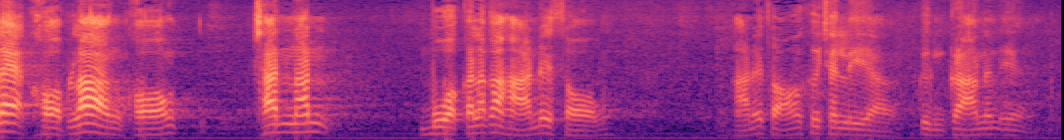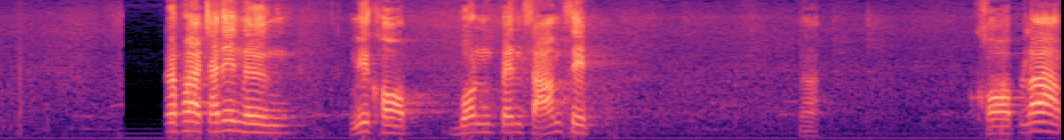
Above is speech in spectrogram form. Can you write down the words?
และขอบล่างของชั้นนั้นบวกกันแล้วก็หารด้วยสองหารด้วยสองก็คือเฉลี่ยกึ่งกลางนั่นเองแล้วภาคชั้นที่หนึ่งมีขอบบนเป็นสามสิบ ขอบล่าง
